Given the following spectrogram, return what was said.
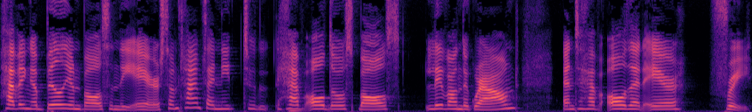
having a billion balls in the air. Sometimes I need to have all those balls live on the ground and to have all that air free.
